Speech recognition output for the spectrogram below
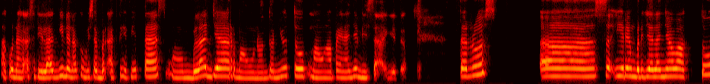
Aku udah nggak sedih lagi dan aku bisa beraktivitas mau belajar mau nonton YouTube mau ngapain aja bisa gitu. Terus uh, seiring berjalannya waktu,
